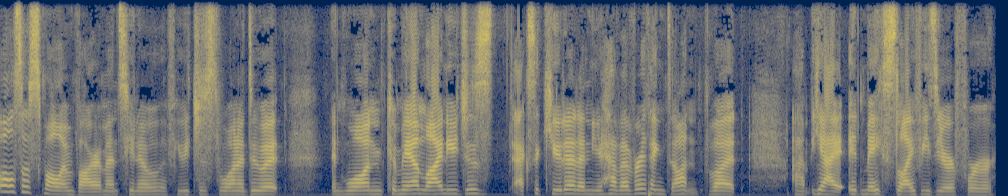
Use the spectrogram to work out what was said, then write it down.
also small environments, you know, if you just want to do it in one command line, you just execute it and you have everything done. But um, yeah, it makes life easier for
